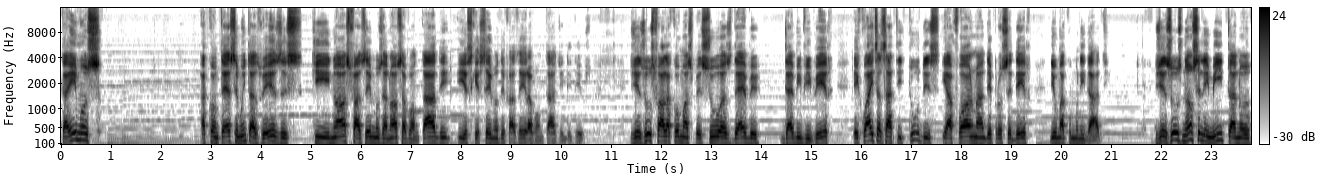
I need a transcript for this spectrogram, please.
Caímos Acontece muitas vezes que nós fazemos a nossa vontade e esquecemos de fazer a vontade de Deus. Jesus fala como as pessoas devem, devem viver e quais as atitudes e a forma de proceder de uma comunidade. Jesus não se limita no,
